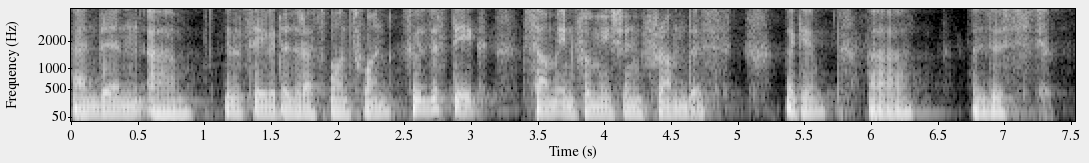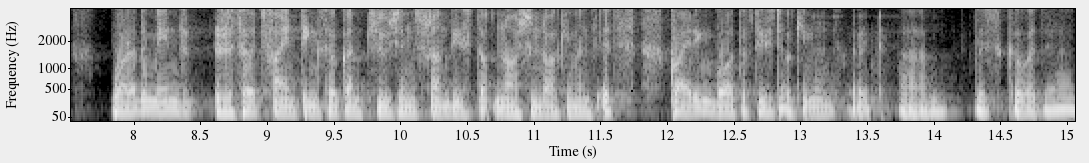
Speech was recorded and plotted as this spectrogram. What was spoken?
and then um, we'll save it as response one. So we'll just take some information from this. Okay, uh, we'll just, what are the main research findings or conclusions from these do Notion documents? It's querying both of these documents, right? Um, just go there.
